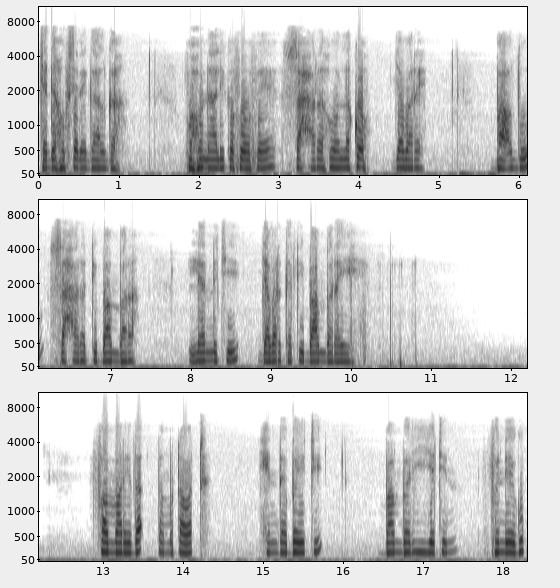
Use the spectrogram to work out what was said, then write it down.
ca dexuk Sénégal ga. Fa hunaalika foofee saxarahoo la ko jabare. Baadu saxarati bambara lenn ci jabarkati bambara yi fa marida te mu tawat xinda bayti bambariyatin fa néegub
